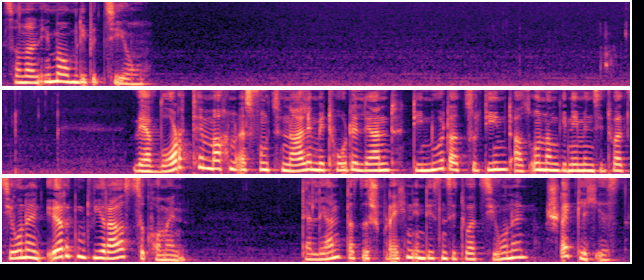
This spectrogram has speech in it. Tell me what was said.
sondern immer um die Beziehung. Wer Worte machen als funktionale Methode lernt, die nur dazu dient, aus unangenehmen Situationen irgendwie rauszukommen, der lernt, dass das Sprechen in diesen Situationen schrecklich ist.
